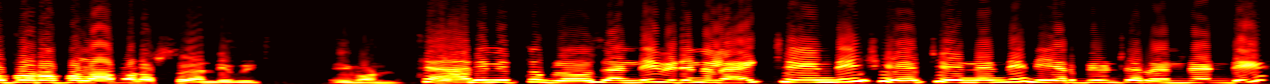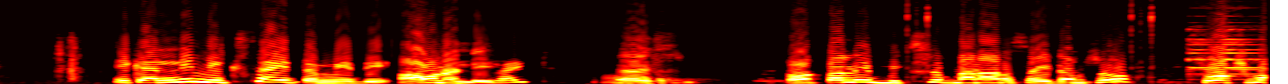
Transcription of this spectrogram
రూపాయి రూపాయల లాభాలు వస్తాయండి ఇవి. ఇదిగోండి శారీ విత్ బ్లౌజ్ అండి. వీడియోని లైక్ చేయండి షేర్ చేయండి నియర్ బై ఉంటే రండి అండి. ఇక అన్ని మిక్స్ ఐటమ్ ఇది. అవునండి. టోటల్లీ మిక్స్డ్ బనారస్ ఐటమ్స్ సూక్ష్మ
